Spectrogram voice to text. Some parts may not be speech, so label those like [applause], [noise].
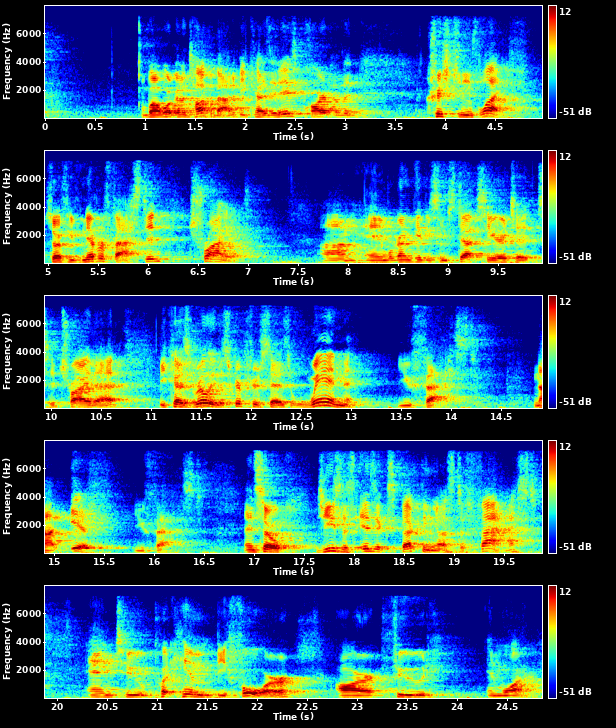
Well, we're going to talk about it because it is part of the Christian's life. So if you've never fasted, try it. Um, and we're going to give you some steps here to, to try that because really the scripture says when you fast, not if you fast. And so Jesus is expecting us to fast and to put him before our food and water.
